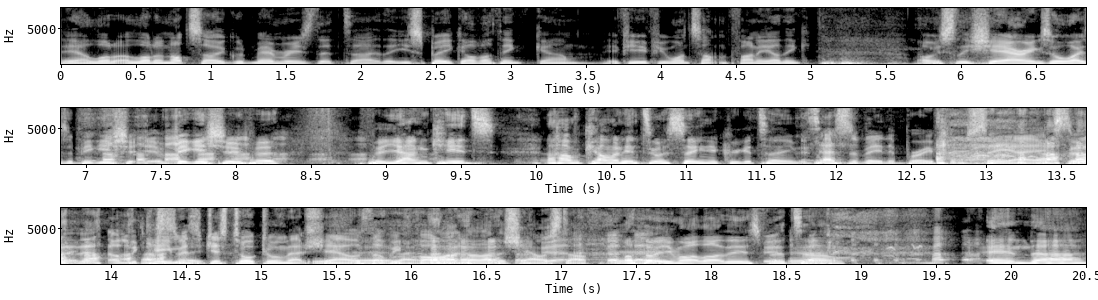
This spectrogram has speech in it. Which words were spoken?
yeah, a lot, of, a lot of not so good memories that uh, that you speak of. I think um, if you if you want something funny, I think obviously showering's always a big issue, a big issue for for young kids um, coming into a senior cricket team. This has to be the brief from CA of the, of the Has key message. Just talk to them about showers; Yeah, they'll be right. fine. I love the shower stuff. I thought you might like this, but um, and uh,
